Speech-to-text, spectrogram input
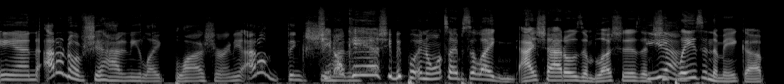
And I don't know if she had any like blush or any. I don't think she. She don't had any- care. She be putting all types of like eyeshadows and blushes, and Yeah. she plays in the makeup.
